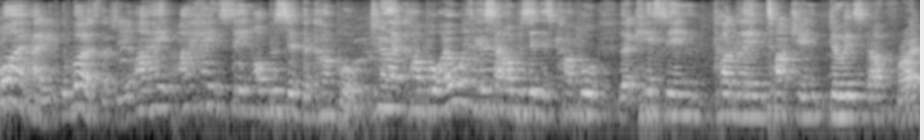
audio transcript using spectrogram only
What I hate, the worst actually, I hate I hate sitting opposite the couple. Do you know that couple? I always get sat opposite this couple that are kissing, cuddling, touching, doing stuff, right?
